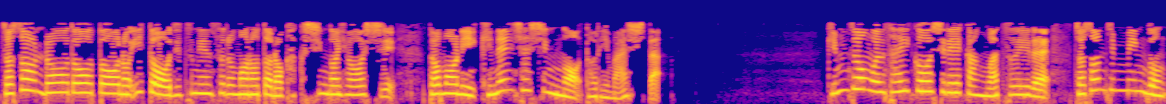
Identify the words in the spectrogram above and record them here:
朝鮮労働党の意図を実現するものとの確信を表し、共に記念写真を撮りました。金正恩最高司令官はついで、朝鮮人民軍1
